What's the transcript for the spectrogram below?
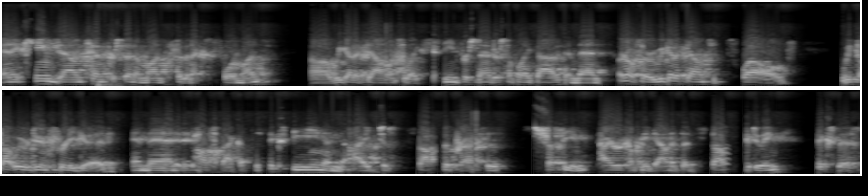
And it came down 10% a month for the next four months. Uh, we got it down to like 16% or something like that. And then, or no, sorry, we got it down to 12. We thought we were doing pretty good. And then it pops back up to 16. And I just stopped the prices, shut the entire company down and said, stop doing, fix this.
